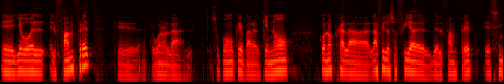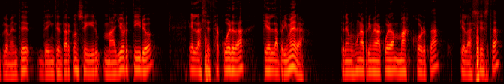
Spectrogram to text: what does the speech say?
Eh, llevo el, el Fanfret, que, que bueno, supongo que para el que no conozca la, filosofía del, del fanfret es simplemente de intentar conseguir mayor tiro en la sexta cuerda que en la primera. Tenemos una primera cuerda más corta que la sexta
